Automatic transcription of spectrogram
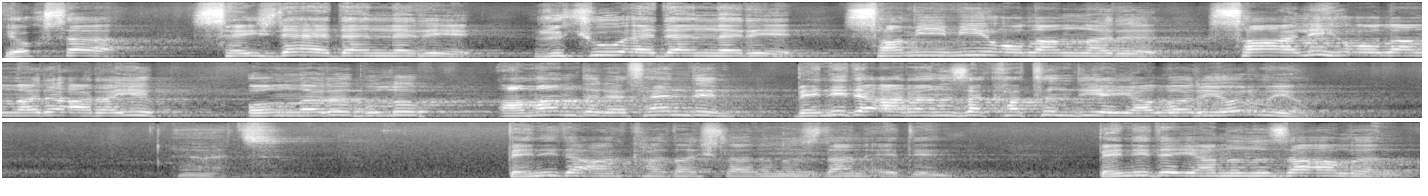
Yoksa secde edenleri, rükû edenleri, samimi olanları, salih olanları arayıp onları bulup amandır efendim beni de aranıza katın diye yalvarıyor muyum? Evet. Beni de arkadaşlarınızdan edin. Beni de yanınıza alın.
